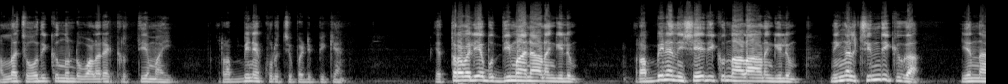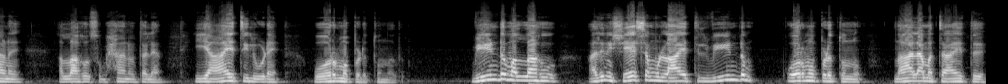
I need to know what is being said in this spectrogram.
അല്ല ചോദിക്കുന്നുണ്ട് വളരെ കൃത്യമായി. റബ്ബിനെക്കുറിച്ച് പഠിപ്പിക്കാൻ. എത്ര വലിയ ബുദ്ധിമാനാണെങ്കിലും റബ്ബിനെ നിഷേധിക്കുന്ന ആളാണെങ്കിലും നിങ്ങൾ ചിന്തിക്കുക എന്നാണ് അള്ളാഹു സുബാനു തല ഈ ആയത്തിലൂടെ ഓർമ്മപ്പെടുത്തുന്നത്. വീണ്ടും അള്ളാഹു അതിനുശേഷമുള്ള ആയത്തിൽ വീണ്ടും ഓർമ്മപ്പെടുത്തുന്നു. നാലാമത്തെ ആയത്ത്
